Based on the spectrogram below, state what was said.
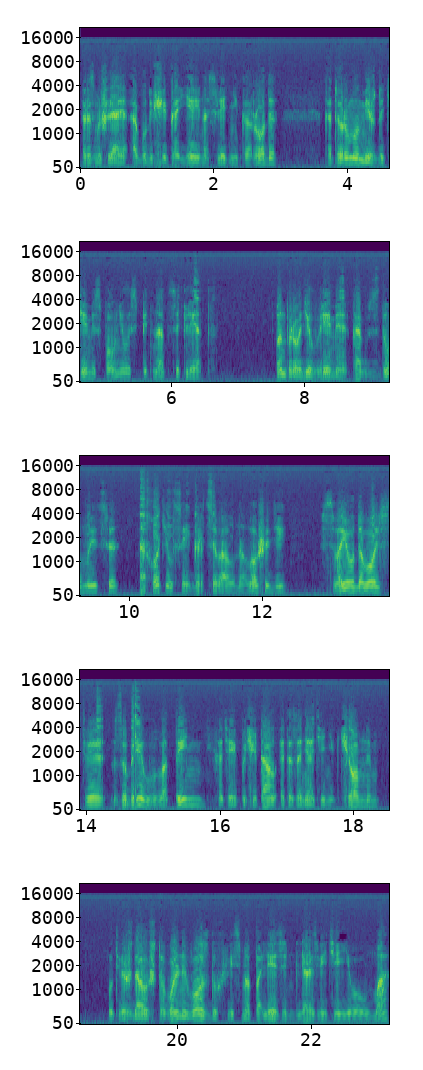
размышляя о будущей карьере наследника рода, которому между тем исполнилось 15 лет. Он проводил время, как вздумается, охотился и горцевал на лошади, в свое удовольствие зубрил латынь, хотя и почитал это занятие никчемным, утверждал, что вольный воздух весьма полезен для развития его ума,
